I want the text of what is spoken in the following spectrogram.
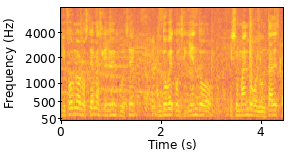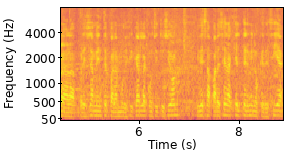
y fue uno de los temas que yo impulsé. Anduve consiguiendo y sumando voluntades para precisamente para modificar la Constitución y desaparecer aquel término que decía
